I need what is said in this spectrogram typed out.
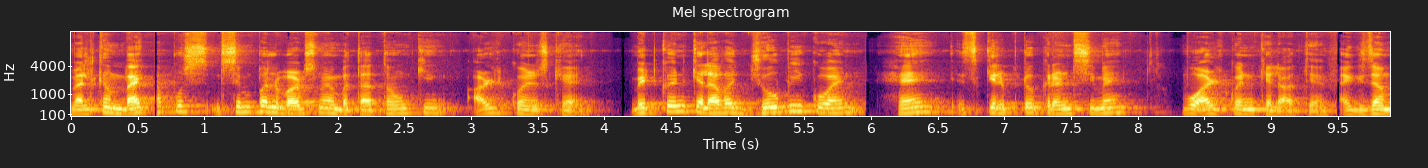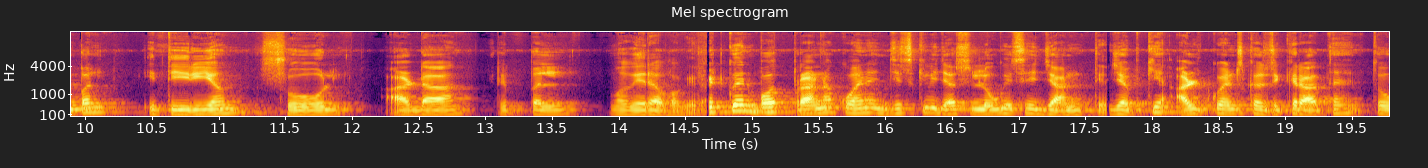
वेलकम बैक आपको सिंपल वर्ड्स में बताता हूँ कि अल्ट कोइंस क्या है। बिटकॉइन के अलावा जो भी कोइन है इस क्रिप्टो करेंसी में, वो अल्ट कोइन कहलाते हैं। एग्ज़ाम्पल इथीरियम सोल आडा ट्रिपल वगैरह वगैरह। बिटकॉइन बहुत पुराना कॉइन है, जिसकी वजह से लोग इसे जानते हैं। जबकि अल्ट कॉइन्स का ज़िक्र आता है तो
